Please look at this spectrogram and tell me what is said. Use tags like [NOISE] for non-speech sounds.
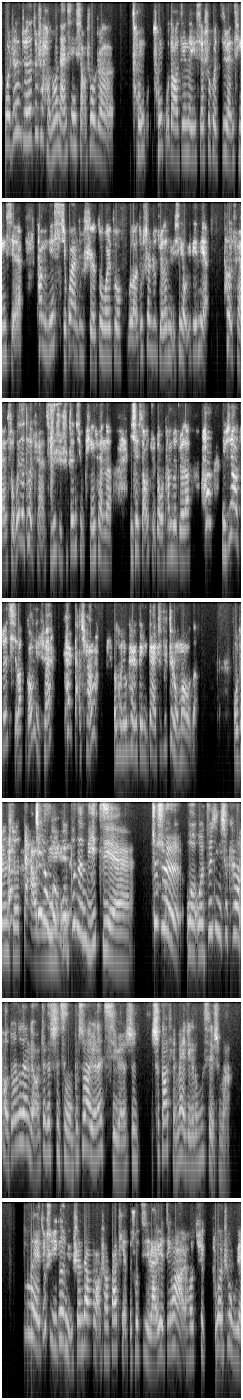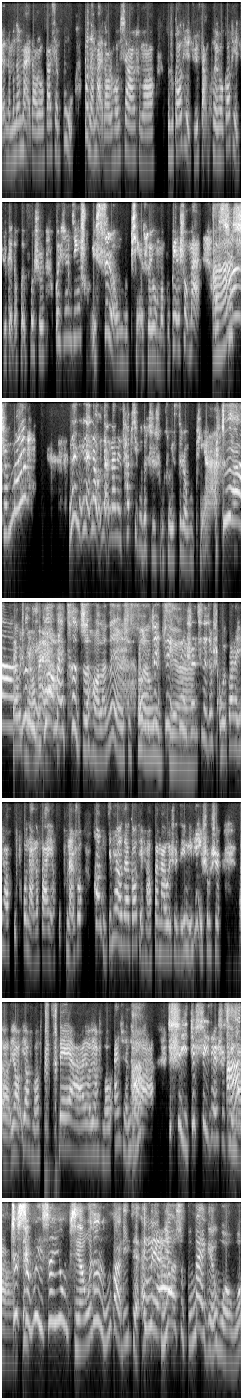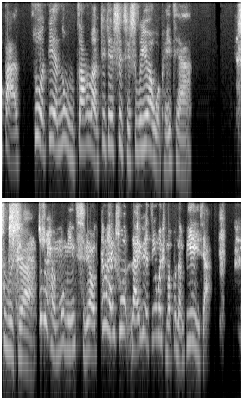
我真的觉得就是很多男性享受着。从从古到今的一些社会资源倾斜，他们已经习惯就是作威作福了，就甚至觉得女性有一点点特权，所谓的特权其实只是争取平权的一些小举动，他们就觉得哈，女性要崛起了，搞女权，开始打拳了，然后他们就开始给你盖这这种帽子，我真的觉得大这个我我不能理解，就是我我最近是看了好多人都在聊这个事情，我不知道原来起源是是高铁卖这个东西是吗？对，就是一个女生在网上发帖子说自己来月经了，然后去问乘务员能不能买到，然后发现不不能买到，然后向什么就是高铁局反馈，然后高铁局给的回复是卫生巾属于私人物品，所以我们不便售卖。啊？什么？那那那那那那擦屁股的纸属不属于私人物品啊？对啊，[LAUGHS] 那为什么要卖？不要卖厕纸好了，那也是私人物品。最最最生气的就是围观了一下虎扑男的发言，虎扑男说：“好，你今天要在高铁上贩卖卫生巾，明天你是不是呃要要什么杯啊？要要什么安全套啊？这是一这是一件事情吗？这是 [LAUGHS] 卫生用品啊！我就是无法理解。哎，你要是不卖给我，我把坐垫弄脏了，这件事情是不是又要我赔钱？”是不是啊？[LAUGHS] 就是很莫名其妙。他们还说来月经为什么不能憋一下？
